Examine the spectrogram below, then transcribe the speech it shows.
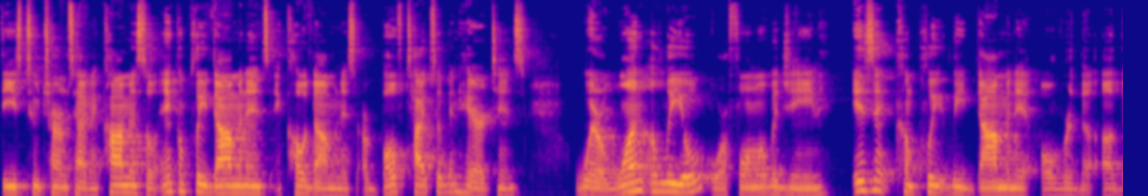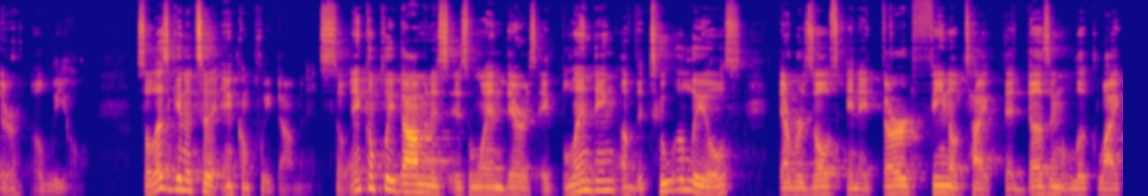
these two terms have in common. So incomplete dominance and codominance are both types of inheritance where one allele or a form of a gene isn't completely dominant over the other allele. So let's get into incomplete dominance. So incomplete dominance is when there is a blending of the two alleles that results in a third phenotype that doesn't look like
